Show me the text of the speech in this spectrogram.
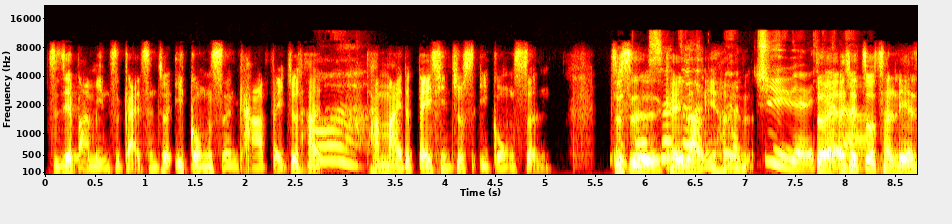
直接把名字改成就一公升咖啡，就是他他卖的杯型就是一公升，就是可以让你喝很巨哎，对，而且做成连。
